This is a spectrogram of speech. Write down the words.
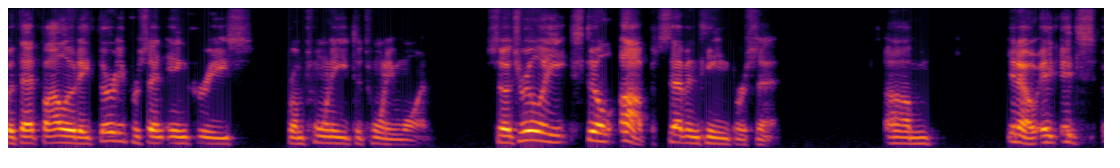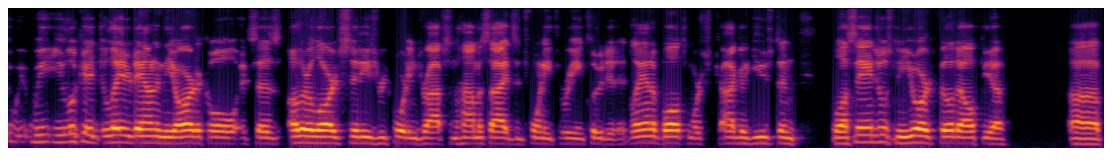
but that followed a 30% increase from 20 to 21. So it's really still up 17%. Um, you know, it, it's we you look at later down in the article, it says other large cities reporting drops in homicides in 23 included Atlanta, Baltimore, Chicago, Houston, Los Angeles, New York, Philadelphia. Uh,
